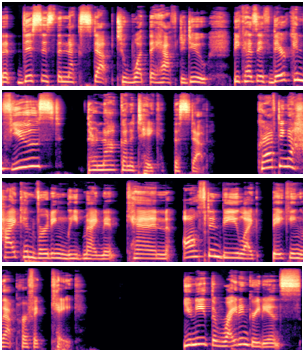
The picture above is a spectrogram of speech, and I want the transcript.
that this is the next step to what they have to do. Because if they're confused, they're not going to take the step. Crafting a high converting lead magnet can often be like baking that perfect cake. You need the right ingredients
